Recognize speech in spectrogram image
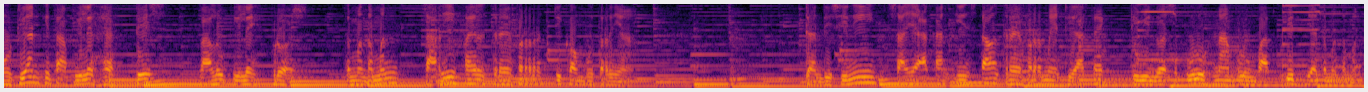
kemudian kita pilih hard disk lalu pilih browse teman-teman cari file driver di komputernya. Dan di sini saya akan install driver MediaTek di Windows 10 64 bit ya teman-teman.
